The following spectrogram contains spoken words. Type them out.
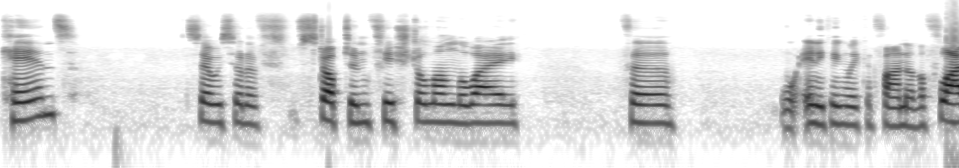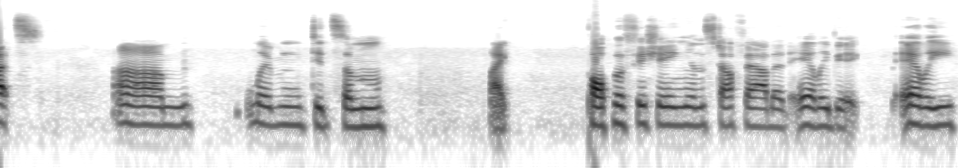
Cairns. So we sort of stopped and fished along the way for well, anything we could find on the flats. Um, Lubin did some like popper fishing and stuff out at Airlie, Bi- Airlie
